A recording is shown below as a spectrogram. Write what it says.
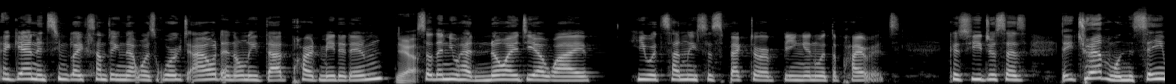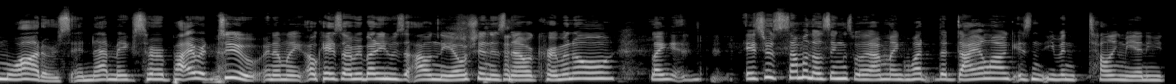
again, it seemed like something that was worked out, and only that part made it in. Yeah. So then you had no idea why he would suddenly suspect her of being in with the pirates, because he just says. They travel in the same waters, and that makes her a pirate too. And I'm like, okay, so everybody who's out in the ocean is now a criminal. Like, it's just some of those things where I'm like, what? The dialogue isn't even telling me any.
